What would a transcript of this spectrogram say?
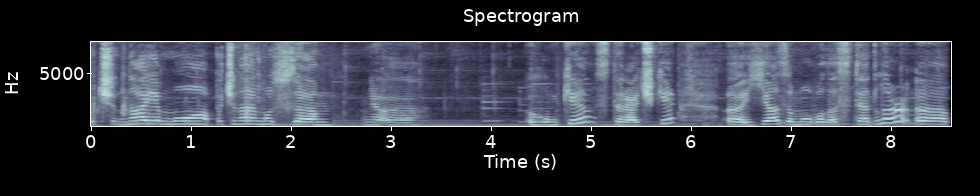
Починаємо, починаємо з е, гумки, стирачки. Е, я замовила Стедлер. Е,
